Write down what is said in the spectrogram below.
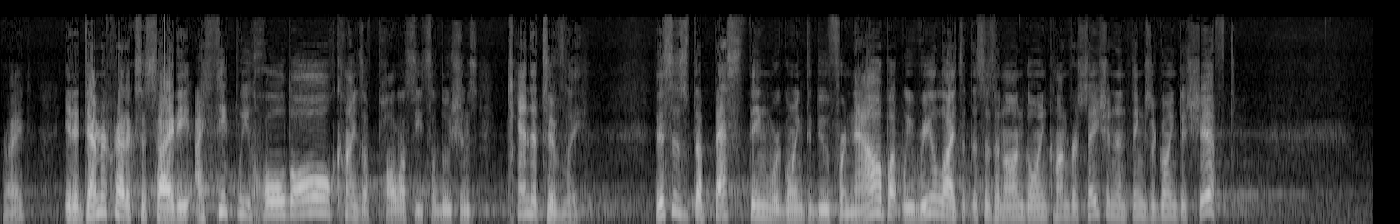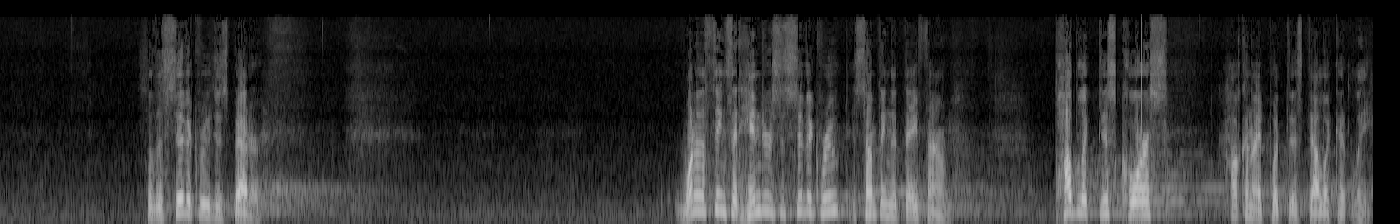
Right? In a democratic society, I think we hold all kinds of policy solutions tentatively. This is the best thing we're going to do for now, but we realize that this is an ongoing conversation and things are going to shift. So the civic route is better. One of the things that hinders the civic route is something that they found. Public discourse, how can I put this delicately?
